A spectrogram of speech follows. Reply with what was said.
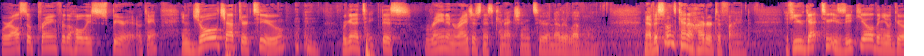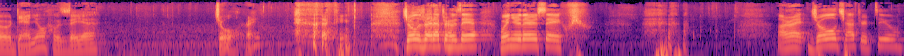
we're also praying for the Holy Spirit, okay? In Joel chapter 2, we're going to take this rain and righteousness connection to another level. Now, this one's kind of harder to find. If you get to Ezekiel, then you'll go Daniel, Hosea, Joel, right? I think. Joel is right after Hosea. When you're there, say, All right, Joel chapter 2.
